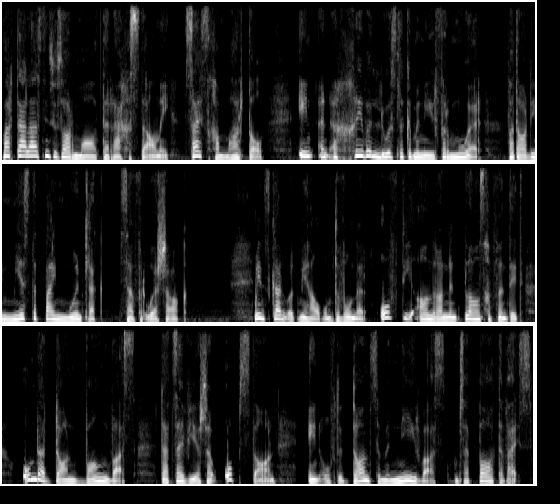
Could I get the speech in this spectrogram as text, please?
Martella is nie soos haar ma tereggestel nie. Sy's gemartel en in 'n gruwelooslike manier vermoor wat haar die meeste pyn moontlik sou veroorsaak. Mens kan ook nie help om te wonder of die aanranding plaasgevind het omdat Don bang was dat sy weer sou opstaan en of dit Don se manier was om sy pa te wys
